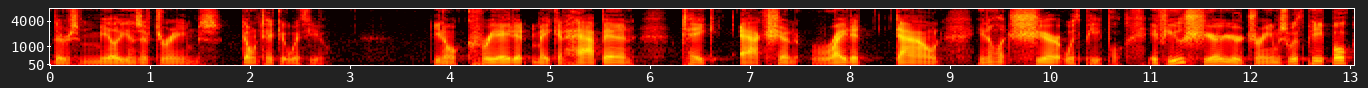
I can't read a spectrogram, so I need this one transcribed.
There's millions of dreams. Don't take it with you you know, create it, make it happen, take action, write it down. You know what? Share it with people. If you share your dreams with people,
